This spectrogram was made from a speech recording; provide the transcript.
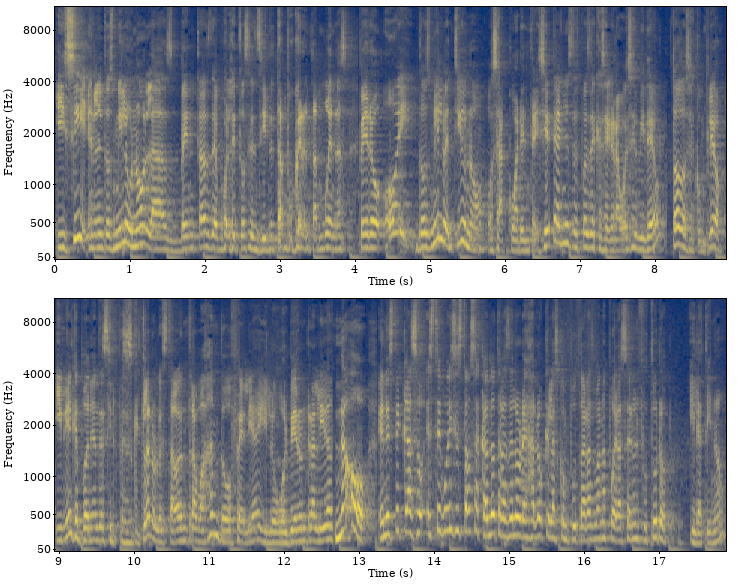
Y sí, en el 2001 las ventas de boletos en cine tampoco eran tan buenas, pero hoy 2021, o sea, 47 años después de que se grabó ese video, todo se cumplió. Y bien que podrían decir, pues es que claro, lo estaban trabajando Ofelia y lo volvieron realidad. No, en este caso, este güey se estaba sacando atrás de la oreja lo que las computadoras van a poder hacer en el futuro y latino.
